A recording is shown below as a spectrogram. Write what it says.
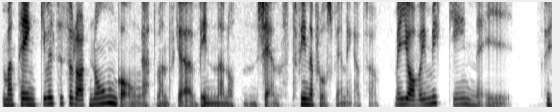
Man tänker väl sig såklart någon gång att man ska vinna någon tjänst, vinna provspelning alltså. Men jag var ju mycket inne i vi,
